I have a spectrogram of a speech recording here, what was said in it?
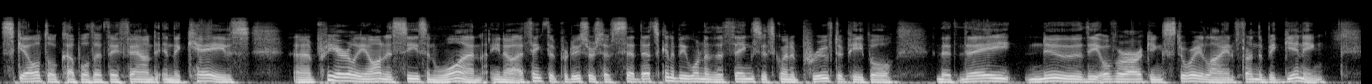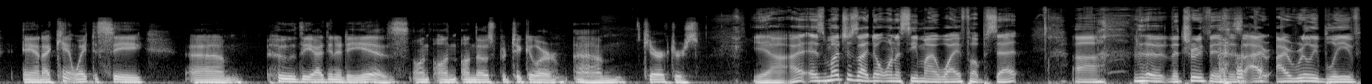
skeletal couple that they found in the caves uh, pretty early on in season one. You know, I think the producers have said that's going to be one of the things that's going to prove to people that they knew the overarching storyline from the beginning. And I can't wait to see. Um, who the identity is on, on, on those particular um, characters. Yeah, I, as much as I don't want to see my wife upset, uh, the the truth is, is I I really believe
